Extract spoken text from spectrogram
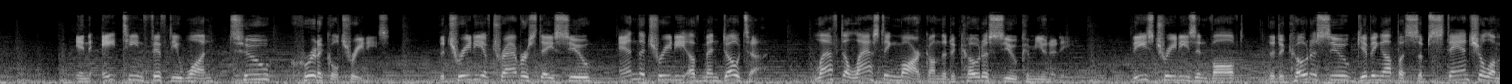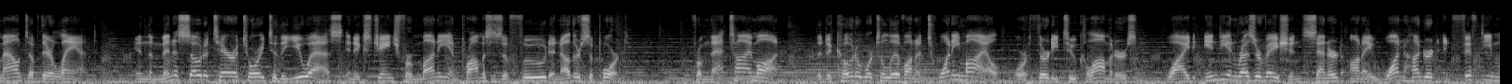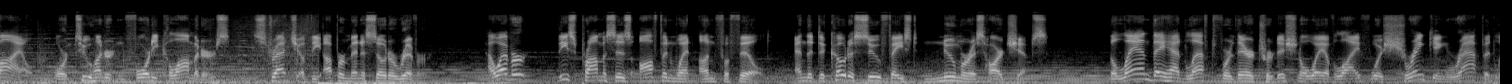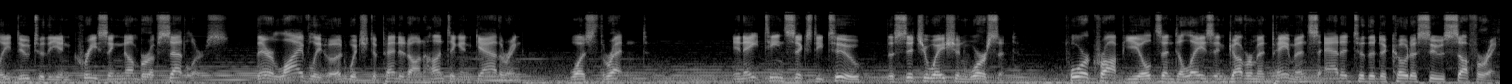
In 1851, two critical treaties, the Treaty of Traverse des Sioux and the Treaty of Mendota left a lasting mark on the Dakota Sioux community. These treaties involved the Dakota Sioux giving up a substantial amount of their land in the Minnesota Territory to the U.S. in exchange for money and promises of food and other support. From that time on, the Dakota were to live on a 20 mile, or 32 kilometers, wide Indian reservation centered on a 150 mile, or 240 kilometers, stretch of the upper Minnesota River. However, these promises often went unfulfilled, and the Dakota Sioux faced numerous hardships. The land they had left for their traditional way of life was shrinking rapidly due to the increasing number of settlers. Their livelihood, which depended on hunting and gathering, was threatened. In 1862, the situation worsened. Poor crop yields and delays in government payments added to the Dakota Sioux's suffering.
